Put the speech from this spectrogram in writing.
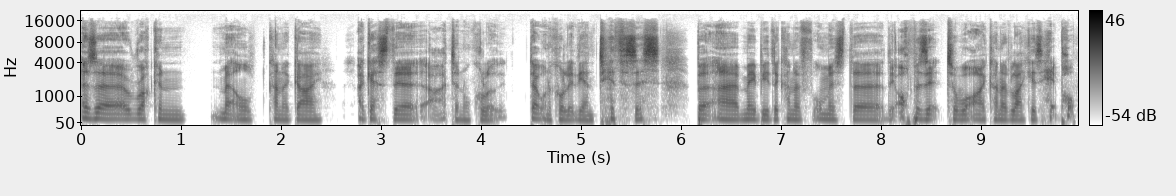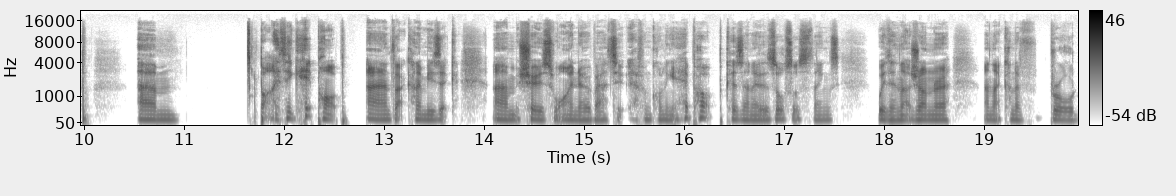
as a rock and metal kind of guy, I guess the I don't know call it don't want to call it the antithesis, but uh, maybe the kind of almost the the opposite to what I kind of like is hip hop. Um, but I think hip hop and that kind of music um, shows what I know about it. If I'm calling it hip hop, because I know there's all sorts of things within that genre and that kind of broad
